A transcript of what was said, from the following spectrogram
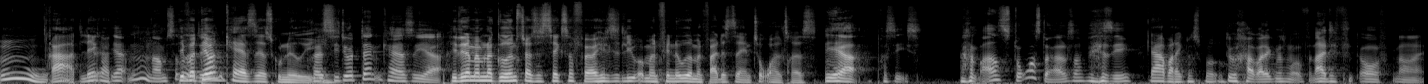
mm, rart, lækkert. Ja, mm, nå, så det var jeg den kasse, jeg skulle ned i. Præcis, det var den kasse, ja. Det er det der med, at man har gået en størrelse 46 hele sit liv, og man finder ud af, at man faktisk er en 52. Ja, præcis. Meget store størrelser, vil jeg sige. Jeg arbejder ikke med små. Du har bare ikke med små. Nej, det oh, nej,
